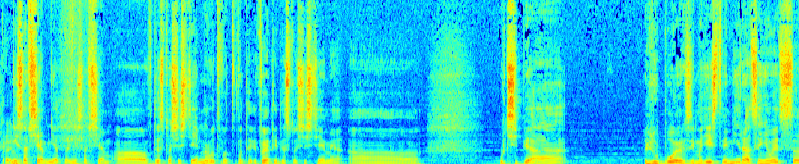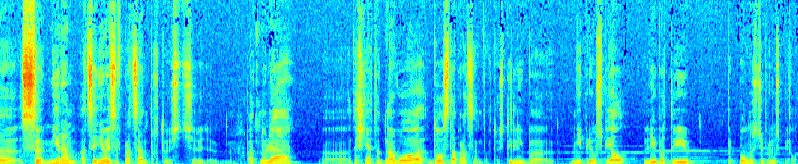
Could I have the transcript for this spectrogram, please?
Правильно? Не совсем, нет, не совсем. А в D100 системе, вот, вот, вот в этой D100 системе а, у тебя любое взаимодействие мира оценивается с миром, оценивается в процентах. То есть э, от нуля, э, точнее от одного до 100%. То есть ты либо не преуспел, либо ты полностью преуспел.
